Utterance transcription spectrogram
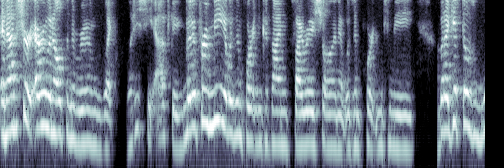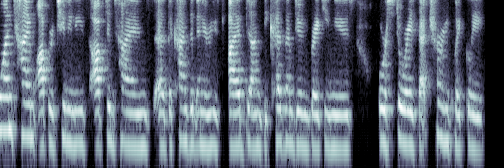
And I'm sure everyone else in the room was like, what is she asking? But for me, it was important because I'm biracial and it was important to me but I get those one time opportunities, oftentimes, uh, the kinds of interviews I've done because I'm doing breaking news or stories that turn quickly.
